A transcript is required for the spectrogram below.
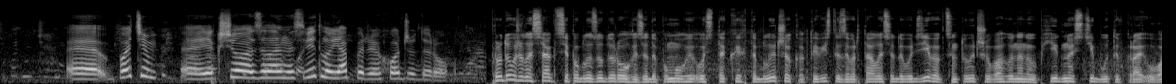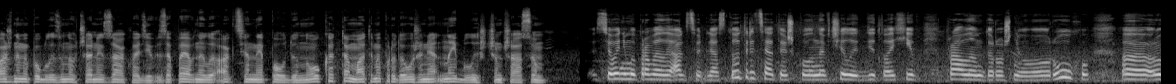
Е, потім, е, якщо зелене світло, я переходжу дорогу. Продовжилася акція поблизу дороги. За допомогою ось таких табличок активісти зверталися до водіїв, акцентуючи увагу на необхідності бути вкрай уважними поблизу навчальних закладів. Запевнили, акція не поодинока та матиме продовження найближчим часом. Сьогодні ми провели акцію для 130-ї школи, навчили дітлахів правилам дорожнього руху. Е, е,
